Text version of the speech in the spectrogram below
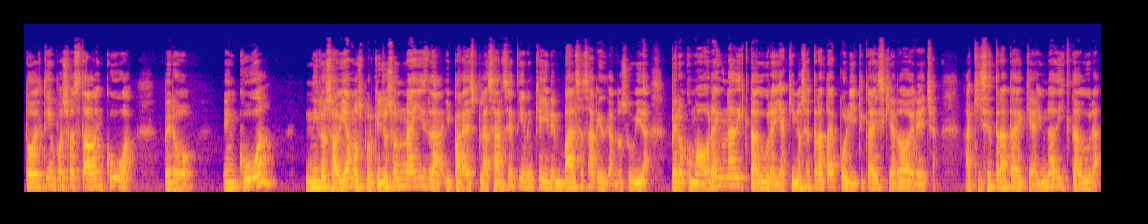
todo el tiempo eso ha estado en Cuba, pero en Cuba ni lo sabíamos porque ellos son una isla y para desplazarse tienen que ir en balsas arriesgando su vida. Pero como ahora hay una dictadura y aquí no se trata de política de izquierda o derecha, aquí se trata de que hay una dictadura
